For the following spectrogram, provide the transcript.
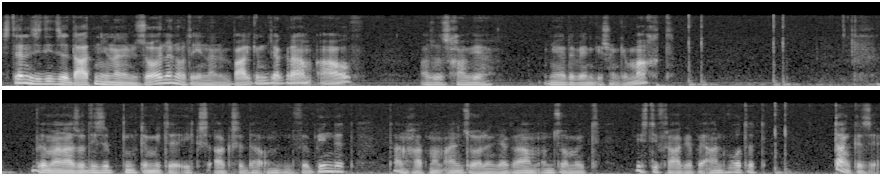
Stellen Sie diese Daten in einem Säulen- oder in einem Balkendiagramm auf, also das haben wir mehr oder weniger schon gemacht. Wenn man also diese Punkte mit der x-Achse da unten verbindet, dann hat man ein Säulendiagramm und somit ist die Frage beantwortet. Danke sehr.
